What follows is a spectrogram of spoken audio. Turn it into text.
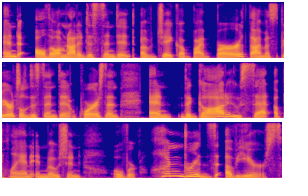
And although I'm not a descendant of Jacob by birth, I'm a spiritual descendant, of course, and and the God who set a plan in motion over hundreds of years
